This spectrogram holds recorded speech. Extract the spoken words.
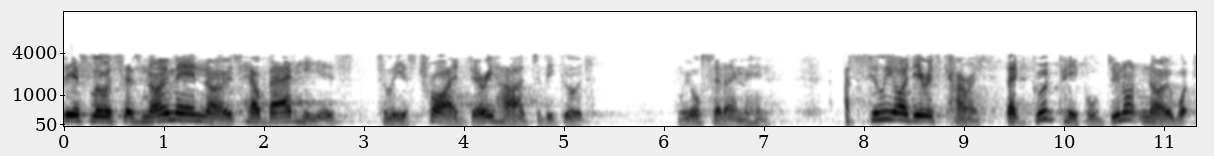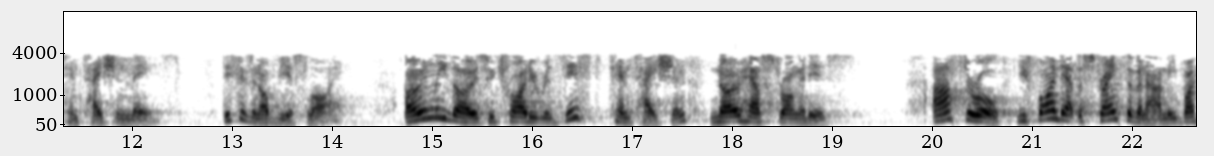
C.S. Lewis says, No man knows how bad he is till he has tried very hard to be good. And we all said amen. A silly idea is current that good people do not know what temptation means. This is an obvious lie. Only those who try to resist temptation know how strong it is. After all, you find out the strength of an army by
